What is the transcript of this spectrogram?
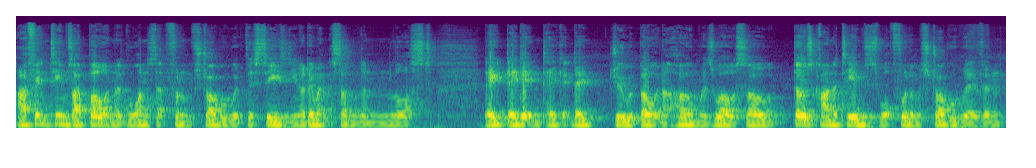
I think teams like Bolton are the ones that Fulham struggled with this season. You know, they went to Sunderland and lost. They, they didn't take it. They drew with Bolton at home as well. So those kind of teams is what Fulham have struggled with. And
